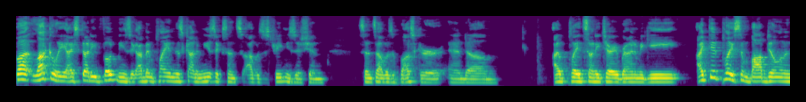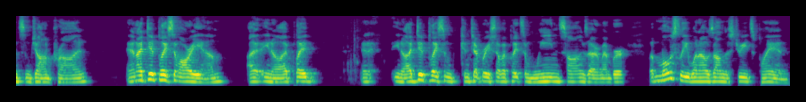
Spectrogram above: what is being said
But luckily, I studied folk music. I've been playing this kind of music since I was a street musician, since I was a busker, and um, I played Sonny Terry, Brownie McGhee. I did play some Bob Dylan and some John Prine, and I did play some REM. I, you know, I played, and you know, I did play some contemporary stuff. I played some Ween songs. I remember, but mostly when I was on the streets playing,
